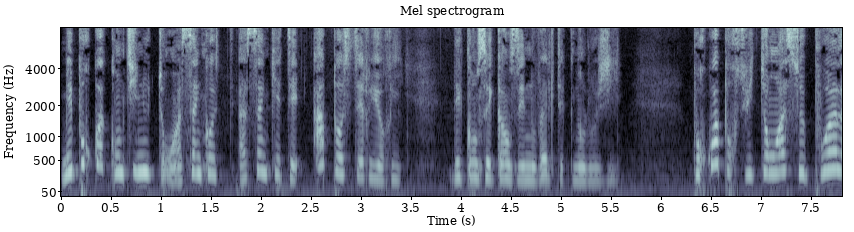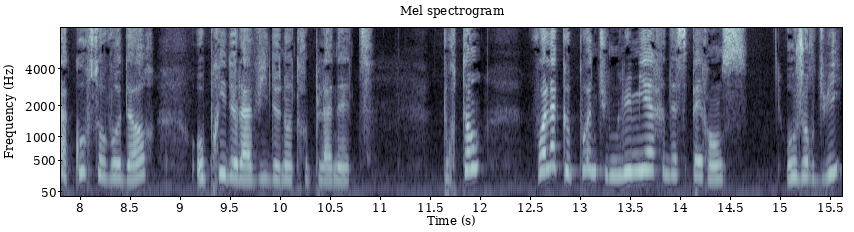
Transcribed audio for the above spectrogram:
Mais pourquoi continue-t-on à s'inquiéter a posteriori des conséquences des nouvelles technologies? Pourquoi poursuit-on à ce point la course au veau d'or au prix de la vie de notre planète? Pourtant, voilà que pointe une lumière d'espérance. Aujourd'hui,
